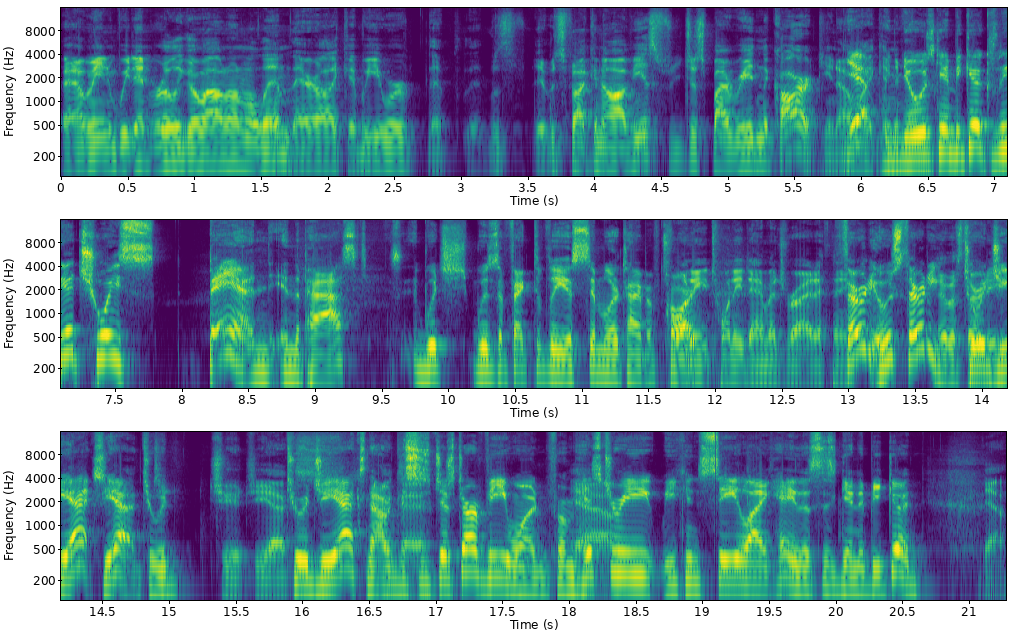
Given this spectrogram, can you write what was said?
I mean, we didn't really go out on a limb there. Like we were, it, it was it was fucking obvious just by reading the card. You know, Yeah, like we knew it was going to be good because we had choice Band in the past, which was effectively a similar type of card. 20, 20 damage, right? I think 30. It was 30. It was to 30? a GX. Yeah, to a to GX. to a GX. Now this is just our V one from Yeah. history. We can see like, hey, this is going to be good. Yeah,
